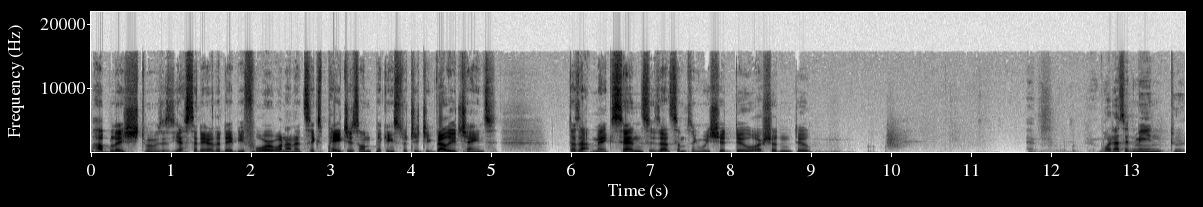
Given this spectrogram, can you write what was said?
published, when was this, yesterday or the day before, 106 pages on picking strategic value chains does that make sense? Is that something we should do or shouldn't do? What does it mean to?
